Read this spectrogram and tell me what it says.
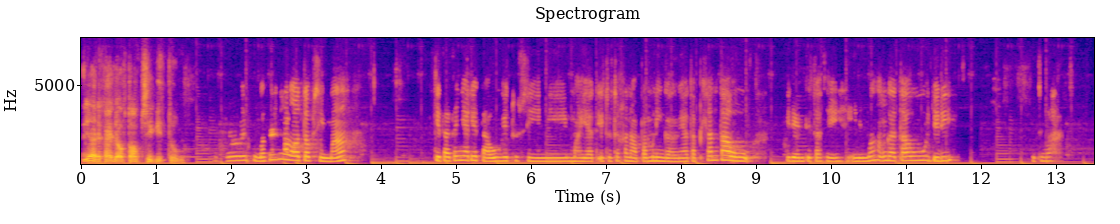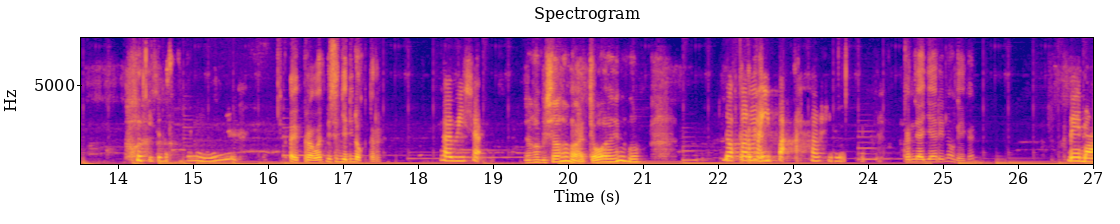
Dia ada kayak ada otopsi gitu. Hmm, cuma kan kalau otopsi mah kita teh nyari tahu gitu si mayat itu teh kenapa meninggalnya tapi kan tahu identitasnya ini mah nggak tahu jadi itulah disebutnya namanya Eh perawat bisa jadi dokter. nggak bisa Ya nggak bisa lah ngaco aja dokter Tapi mah kan- IPA harus. Kan diajarin oke kan? beda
